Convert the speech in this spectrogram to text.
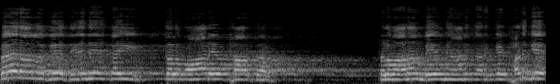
ਪਹਿਰਾ ਲਗੇ ਦੇਨੇ ਗਈ ਤਲਵਾਰ ਉਠਾ ਕਰ। ਤਲਵਾਰਾਂ ਬੇਮਿਆਨ ਕਰਕੇ ਖੜ ਗਏ।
